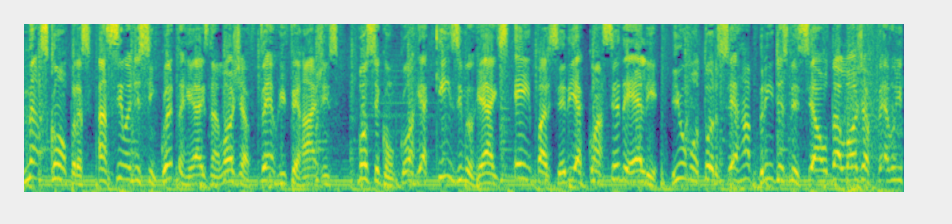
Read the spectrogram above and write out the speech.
Nas compras acima de 50 reais na loja Ferro e Ferragens, você concorre a 15 mil reais em parceria com a CDL e o motor Serra brinde especial da loja Ferro e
